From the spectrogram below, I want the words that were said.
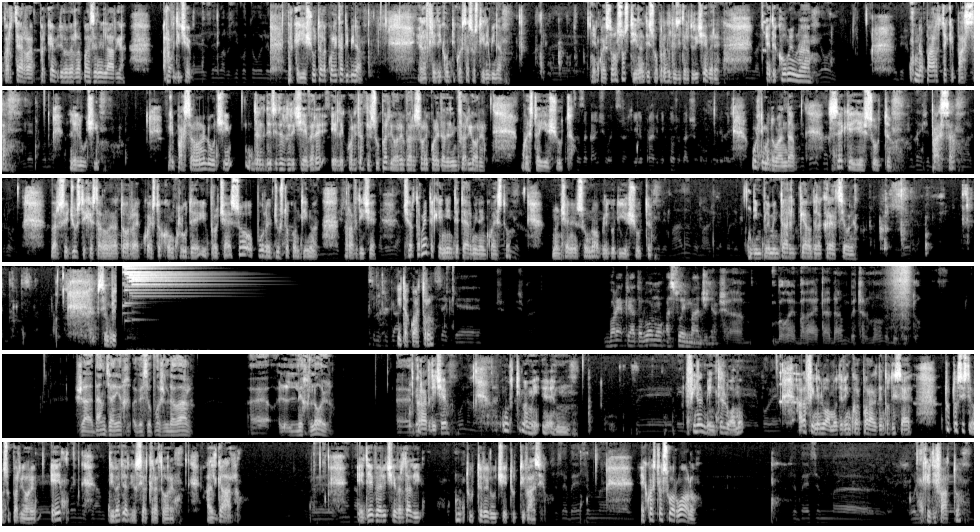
per terra? Perché deve avere la base nell'aria? Rav dice perché Yeshut è la qualità di Binah e alla fine dei conti questa sostiene Binah. E questo lo sostiene al di sopra del desiderio di ricevere. Ed è come una, una parte che passa le luci, che passano le luci del desiderio di ricevere e le qualità del superiore verso le qualità dell'inferiore. Questo è Yeshut. Ultima domanda. Se che Yeshut passa verso i giusti che stanno nella torre, questo conclude il processo oppure il giusto continua? Rav dice, certamente che niente termina in questo. Non c'è nessun obbligo di Yeshut di implementare il piano della creazione. Semplicemente Ita 4 il Bore ha creato l'uomo a sua immagine. שהאדם צריך בסופו של דבר לכלול. Rav dice, ultimamente, ehm, finalmente l'uomo, alla fine l'uomo deve incorporare dentro di sé tutto il sistema superiore e deve aderirsi al creatore, al Gar, e deve ricevere da lì tutte le luci e tutti i vasi. E questo è il suo ruolo, che di fatto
